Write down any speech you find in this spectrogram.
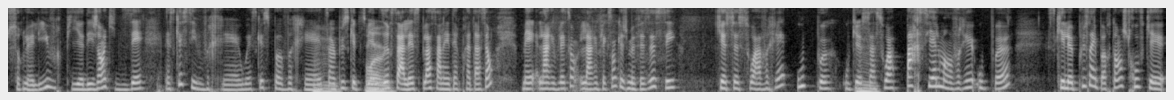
sur le livre, puis il y a des gens qui disaient est-ce que c'est vrai ou est-ce que c'est pas vrai C'est un Mhm. peu ce que tu viens de dire, ça laisse place à l'interprétation. Mais la réflexion, la réflexion que je me faisais, c'est que ce soit vrai ou pas, ou que ça Mhm. soit partiellement vrai ou pas. Ce qui est le plus important, je trouve que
